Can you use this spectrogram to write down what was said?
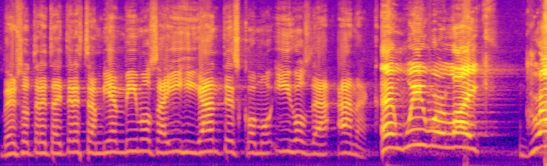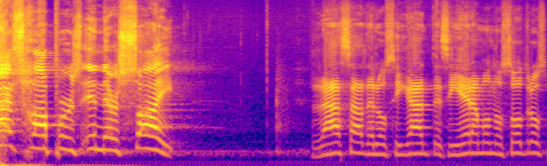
Verso 33 también vimos ahí gigantes como hijos de Anak, and we were like grasshoppers in their sight. raza de los gigantes, y éramos nosotros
